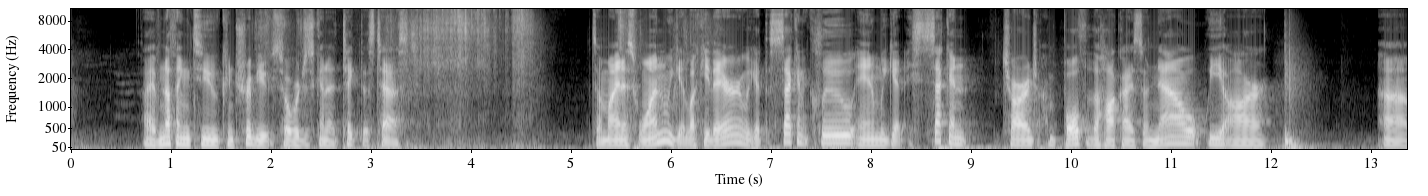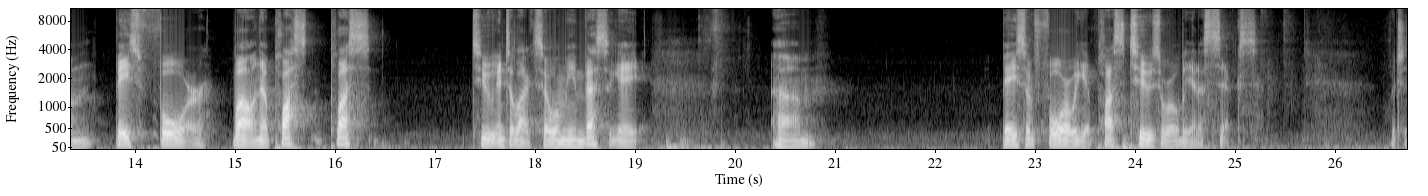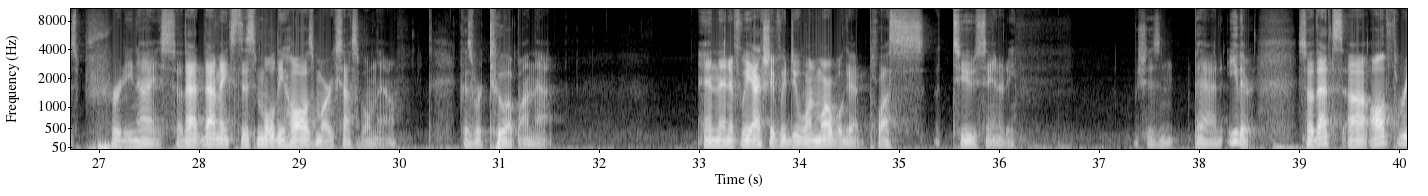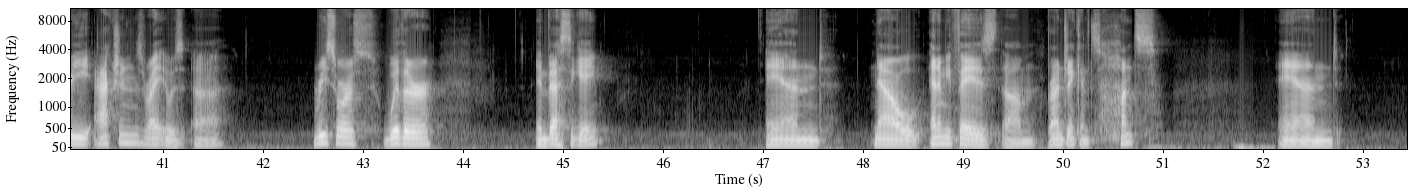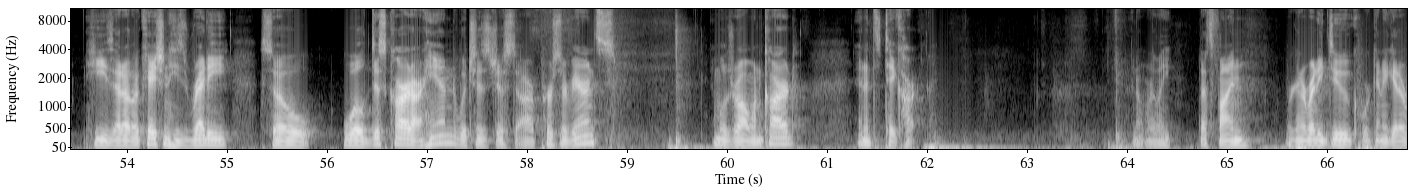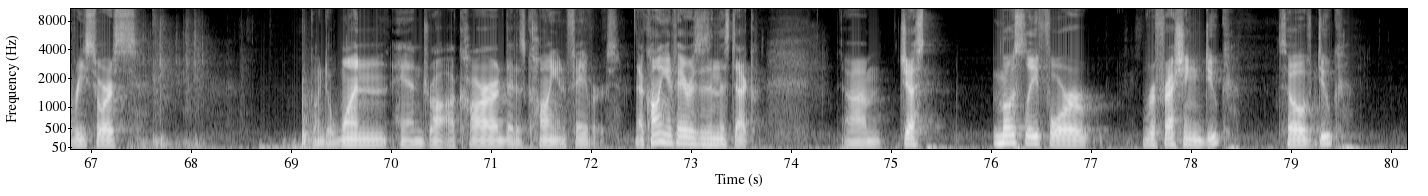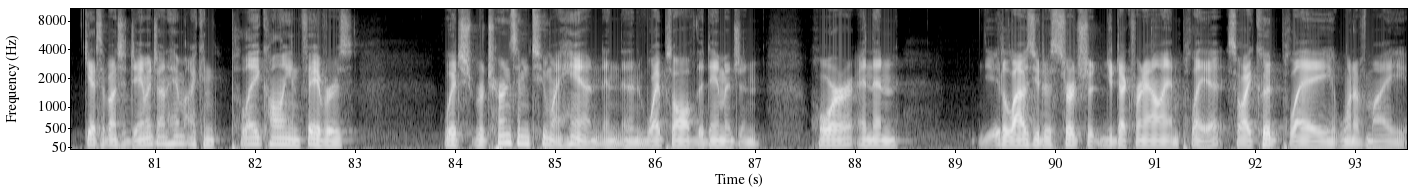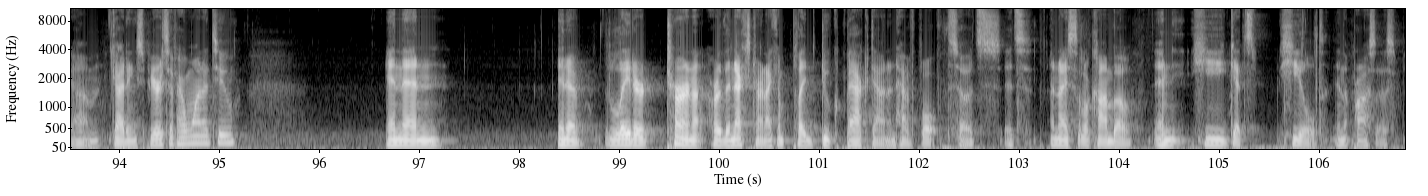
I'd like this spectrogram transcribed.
I have nothing to contribute, so we're just going to take this test. It's a minus one. We get lucky there. We get the second clue, and we get a second charge on both of the Hawkeyes. So now we are um, base four. Well, no, plus plus two intellect. So when we investigate, um, base of four, we get plus two, so we'll be at a six, which is pretty nice. So that, that makes this moldy halls more accessible now because we're two up on that. And then if we actually, if we do one more, we'll get plus two sanity, which isn't bad either. So that's uh, all three actions, right? It was uh, resource, wither, investigate, and now, enemy phase, um, Brown Jenkins hunts, and he's at our location. He's ready. So we'll discard our hand, which is just our perseverance, and we'll draw one card, and it's take heart. I don't really. That's fine. We're gonna ready Duke. We're gonna get a resource. Going to one and draw a card that is calling in favors. Now, calling in favors is in this deck um, just mostly for refreshing Duke. So if Duke gets a bunch of damage on him, I can play Calling in Favors, which returns him to my hand and, and wipes all of the damage and horror, and then it allows you to search your deck for an ally and play it. So I could play one of my um, guiding spirits if I wanted to, and then in a later turn or the next turn, I can play Duke back down and have both. So it's it's a nice little combo, and he gets healed in the process.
